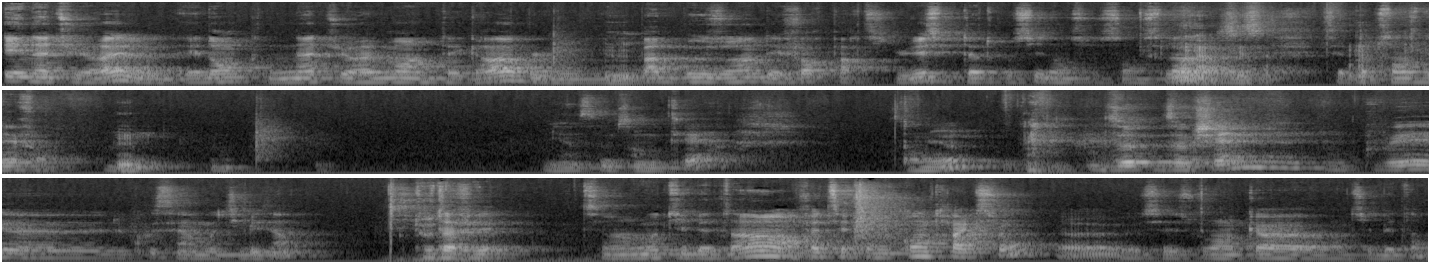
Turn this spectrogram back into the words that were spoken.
est naturel et donc naturellement intégrable. Il n'y a mm. pas besoin d'efforts particuliers. C'est peut-être aussi dans ce sens-là voilà, euh, cette absence d'effort. Mm. Bien, ça me semble clair. Tant mieux. Dzogchen, vous pouvez, euh, du coup, c'est un mot tibétain Tout à fait. C'est un mot tibétain. En fait, c'est une contraction. Euh, c'est souvent le cas en tibétain.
